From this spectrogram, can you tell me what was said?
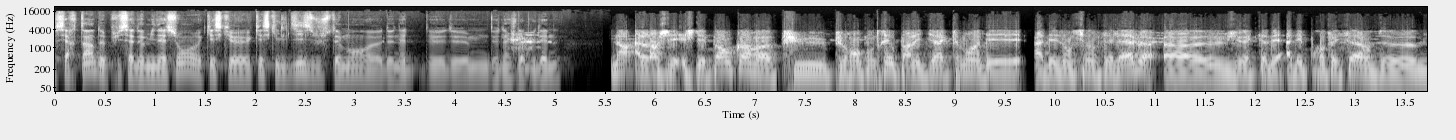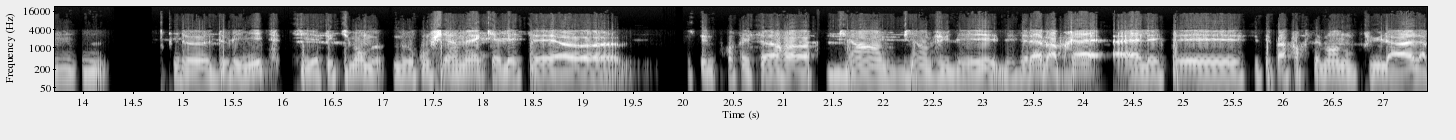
certains depuis sa nomination? Qu'est-ce que qu'est-ce qu'ils disent justement de, de, de, de Najla Bouden non, alors je n'ai pas encore euh, pu, pu rencontrer ou parler directement à des, des anciens élèves. Euh, J'ai eu accès à des, des professeurs de, de, qui effectivement me, confirmaient qu'elle était, euh, une professeure bien bien vue des, élèves. Après, elle était, c'était pas forcément non plus la,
